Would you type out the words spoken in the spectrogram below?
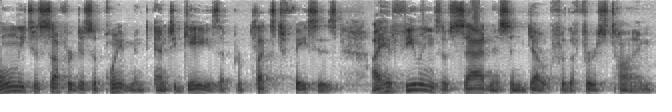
only to suffer disappointment and to gaze at perplexed faces, I had feelings of sadness and doubt for the first time.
